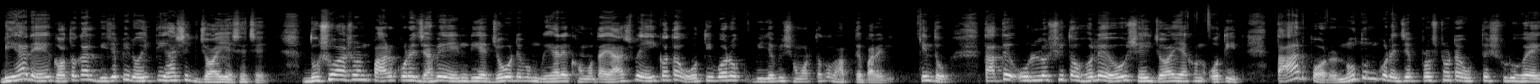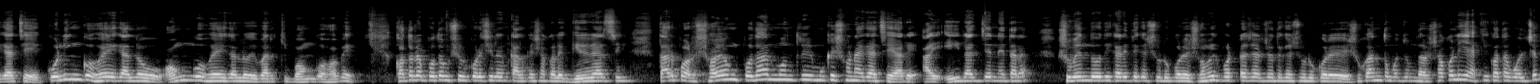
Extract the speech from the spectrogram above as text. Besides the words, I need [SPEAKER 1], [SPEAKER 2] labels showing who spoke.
[SPEAKER 1] বিহারে গতকাল বিজেপির ঐতিহাসিক জয় এসেছে। দুশো আসন পার করে যাবে এনডিএ জোট এবং বিহারে ক্ষমতায় আসবে এই কথা অতি বড় বিজেপি সমর্থকও ভাবতে পারেনি। কিন্তু তাতে উল্লসিত হলেও সেই জয় এখন অতীত। তারপর নতুন করে যে প্রশ্নটা উঠতে শুরু হয়ে গেছে, কলিঙ্গ হয়ে গেল, অঙ্গ হয়ে গেল, এবার কি বঙ্গ হবে? কথাটা প্রথম শুরু করেছিলেন কালকে সকালে গিরিরাজ সিং, তারপর স্বয়ং প্রধানমন্ত্রীর মুখে শোনা গেছে, আর এই রাজ্যের নেতারা, শুভেন্দু অধিকারী থেকে শুরু করে শ্রমিক ভট্টাচার্য থেকে শুরু করে সুকান্ত মজুমদার, সকলেই একই কথা বলছেন।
